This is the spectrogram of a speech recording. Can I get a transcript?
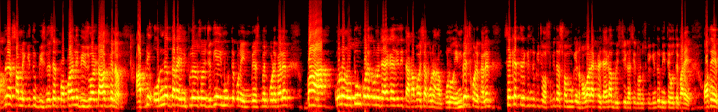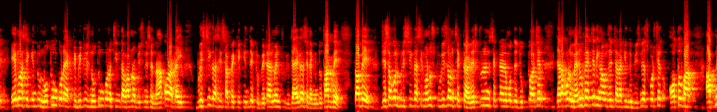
আপনার সামনে কিন্তু বিজনেসের প্রপারলি ভিজুয়ালটা আসবে না। আপনি অন্যের দ্বারা ইনফ্লুয়েন্স হয়ে যদি এই মুহূর্তে কোনো ইনভেস্টমেন্ট করে ফেলেন বা কোনো নতুন করে কোনো জায়গায় যদি টাকা পয়সা কোনো কোনো ইনভেস্ট করে ফেলেন, সেক্ষেত্রে কিন্তু কিছু অসুবিধার সম্মুখীন হওয়ার একটা জায়গা বৃষ্টিক রাশির মানুষকে কিন্তু নিতে হতে পারে। অতএব এ মাসে কিন্তু নতুন কোনো অ্যাক্টিভিটিস নতুন কোনো চিন্তা ভাবনা বিজনেসে না করাটাই বৃশ্চিক রাশির সাপেক্ষে কিন্তু একটু বেটারমেন্ট জায়গা, সেটা কিন্তু থাকবে। তবে যে সকল বৃশ্চিক রাশির মানুষ ট্যুরিজম সেক্টর রেস্টুরেন্ট সেক্টরের মধ্যে যুক্ত আছেন, যারা কোনো ম্যানুফ্যাকচারিং হাউসের যারা কিন্তু বিজনেস করছেন, অথবা আপনি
